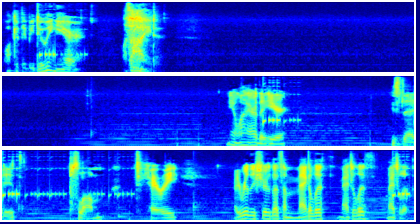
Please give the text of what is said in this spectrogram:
What could they be doing here? Let's hide. Yeah, why are they here? Is that it? Plum. Terry. Are you really sure that's a megalith? Magilith? Magilith.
